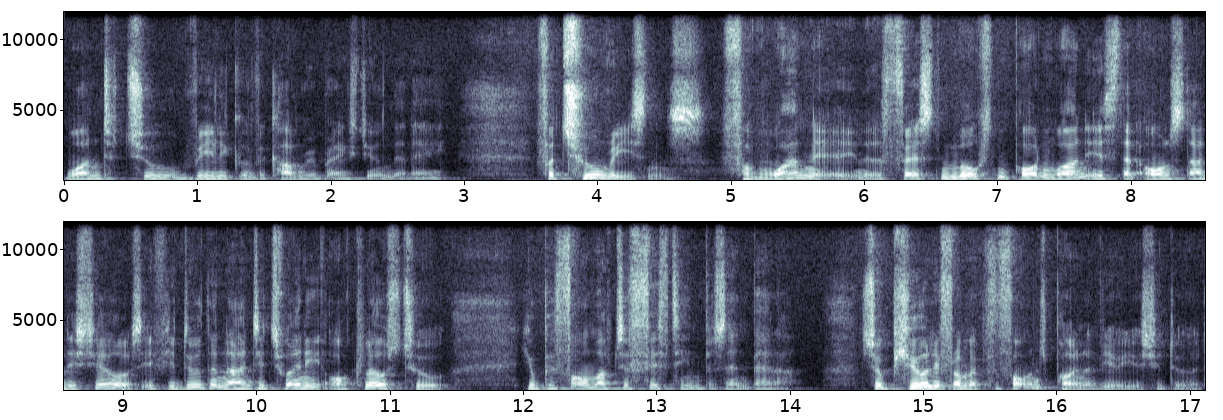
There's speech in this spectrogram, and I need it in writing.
one to two really good recovery breaks during the day. For two reasons. For one, eh, the first most important one is that all studies shows if you do the 90-20 or close to, you perform up to 15% better. So purely from a performance point of view, you should do it.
